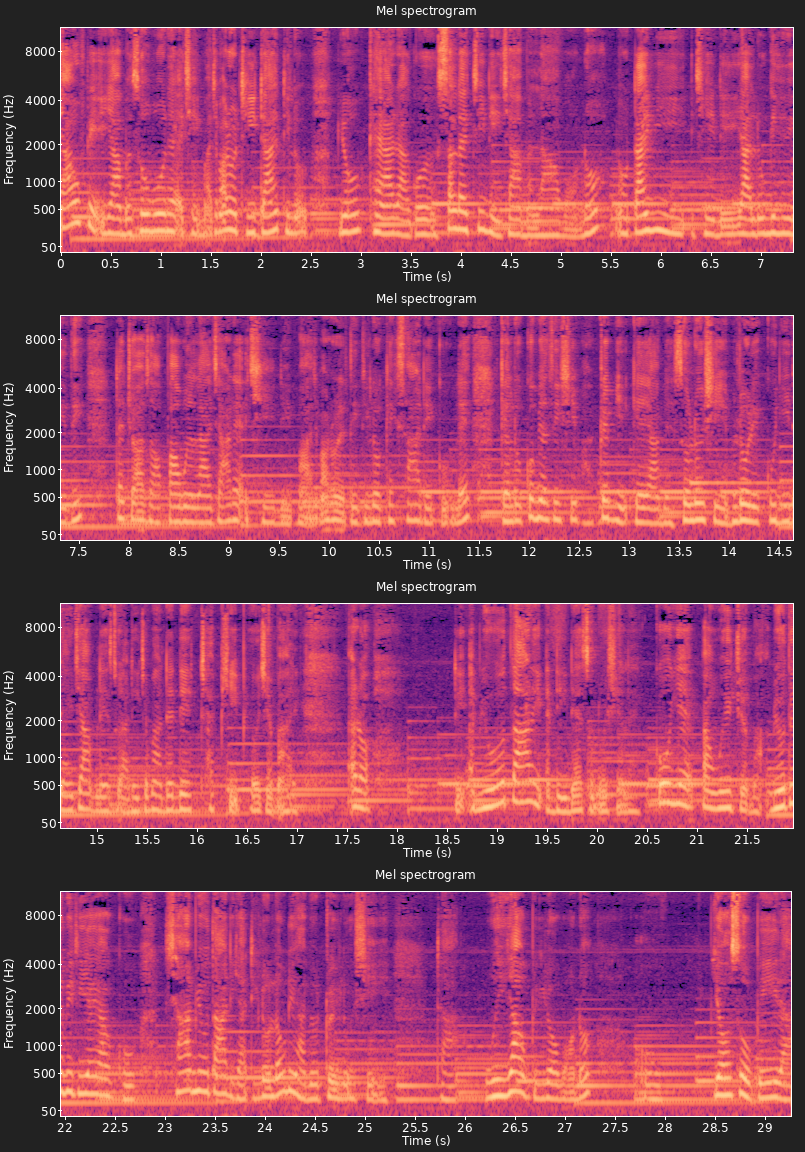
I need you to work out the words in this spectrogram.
ရားဥပဒေအရာမစိုးမိုးတဲ့အချိန်မှာကျမတို့ဒီတိုင်းဒီလိုမျိုးခံရတာကိုဆက်လက်ကြည့်နေကြမလားပေါ့နော်ဟိုတိုင်းပြည်အခြေအနေရလူငယ်တွေဒီတက်ကြွစွာပါဝင်လာကြတဲ့အခြေအနေမှာကျမတို့ဒီဒီလိုကိစ္စတွေကိုလည်းကဲလို့ကိုမျက်စိရှိမှတွေ့မြင်ခဲ့ရမယ်ဆိုလို့ရှိရင်ဘလို့တွေကူညီနိုင်ကြမလဲဆိုတာဒီကျမနည်းနည်းထပ်ဖြည့်ပြောချင်ပါတယ်အဲ့တော့ဒီအမျိုးသားတွေအနေနဲ့ဆိုလို့ရှိရင်လေကိုယ့်ရဲ့ပတ်ဝန်းကျင်မှာအမျိုးသမီးတယောက်ယောက်ကိုရှားမျိုးသားတွေကဒီလိုလုပ်နေတာမျိုးတွေ့လို့ရှိရင်ဒါဝင်ရောက်ပြီးတော့ပေါ့နော်ဟို ပြောဆိုပေးတာ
